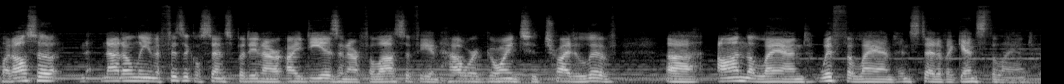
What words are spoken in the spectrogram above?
but also n- not only in the physical sense, but in our ideas and our philosophy and how we're going to try to live uh, on the land, with the land, instead of against the land.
